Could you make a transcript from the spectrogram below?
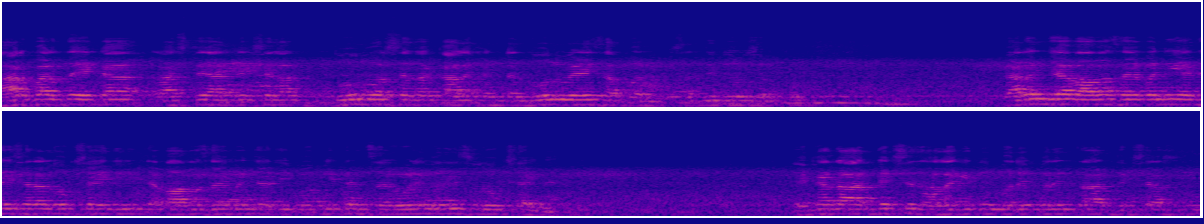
फार फार तर एका राष्ट्रीय अध्यक्षाला दोन वर्षाचा कालखंड दोन वेळेस आपण संधी देऊ शकतो. कारण ज्या बाबासाहेबांनी या देशाला लोकशाही दिली त्या बाबासाहेबांच्या रिपब्लिकन चळवळीमध्येच लोकशाही नाही. एखादा अध्यक्ष झाला की तो मरेपर्यंत अध्यक्ष असतो.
